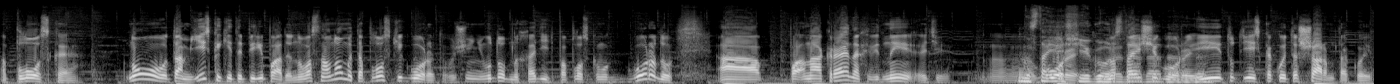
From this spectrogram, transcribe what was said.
а, плоская. Ну, там есть какие-то перепады, но в основном это плоский город. Очень удобно ходить по плоскому городу, а по- на окраинах видны эти э, Настоящие горы, Настоящие да, горы. да, да. И тут есть какой-то шарм такой.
